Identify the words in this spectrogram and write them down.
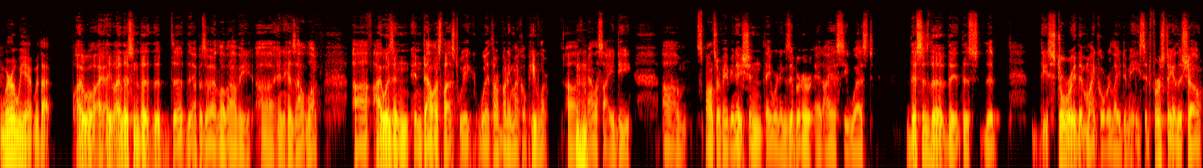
where are we at with that I will. I, I listened to the, the, the, the episode. I love Avi uh, and his outlook. Uh, I was in, in Dallas last week with our buddy Michael Peveler uh, from AtlasIED, um, sponsor of AVNation. They were an exhibitor at ISC West. This is the the this the the story that Michael relayed to me. He said first day of the show,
